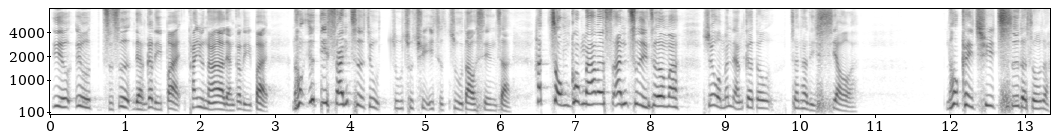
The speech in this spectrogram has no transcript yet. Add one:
又又只是两个礼拜，他又拿了两个礼拜，然后又第三次就租出去，一直住到现在。他总共拿了三次，你知道吗？所以我们两个都在那里笑啊。然后可以去吃的时候说：“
